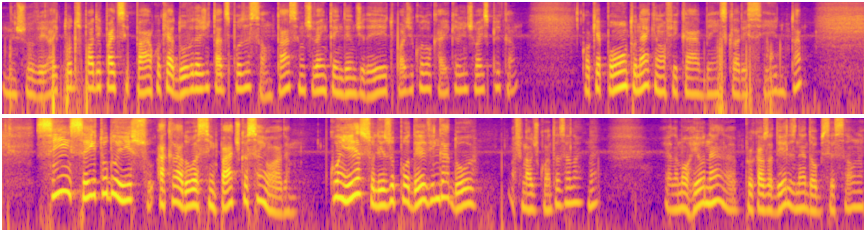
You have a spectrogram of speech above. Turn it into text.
Deixa eu ver. Aí todos podem participar. Qualquer dúvida a gente está à disposição, tá? Se não estiver entendendo direito, pode colocar aí que a gente vai explicando. Qualquer ponto, né, que não ficar bem esclarecido, tá? Sim, sei tudo isso, aclarou a simpática senhora. Conheço-lhes o poder vingador. Afinal de contas, ela, né? Ela morreu, né? Por causa deles, né? Da obsessão, né?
